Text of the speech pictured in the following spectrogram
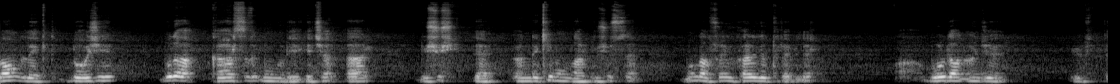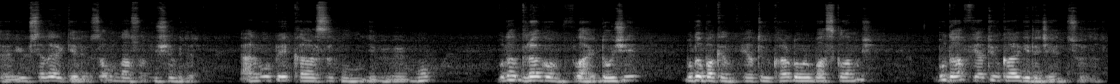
long legged doji. Bu da kararsızlık mumu diye geçer. Eğer düşüşle öndeki mumlar düşüşse bundan sonra yukarı götürebilir. Buradan önce yük- e, yükselerek geliyorsa bundan sonra düşebilir. Yani bu bir kararsızlık mumu gibi bir mum. Bu da Dragonfly Doji. Bu da bakın fiyatı yukarı doğru baskılamış. Bu da fiyatı yukarı gideceğini söyler.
